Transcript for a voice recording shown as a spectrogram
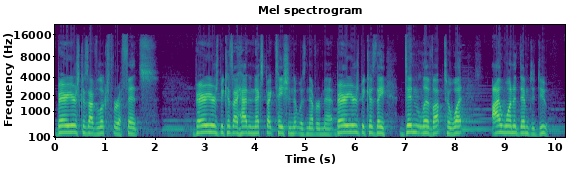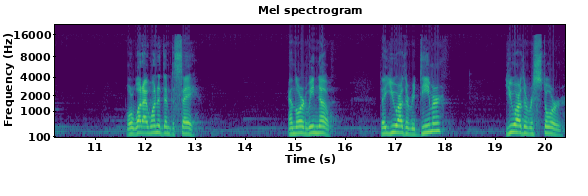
Barriers because I've looked for offense. Barriers because I had an expectation that was never met. Barriers because they didn't live up to what I wanted them to do or what I wanted them to say. And Lord, we know that you are the Redeemer, you are the Restorer,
